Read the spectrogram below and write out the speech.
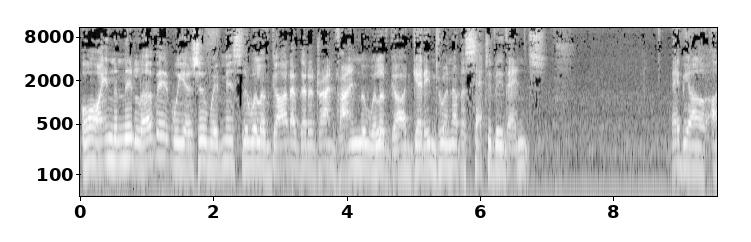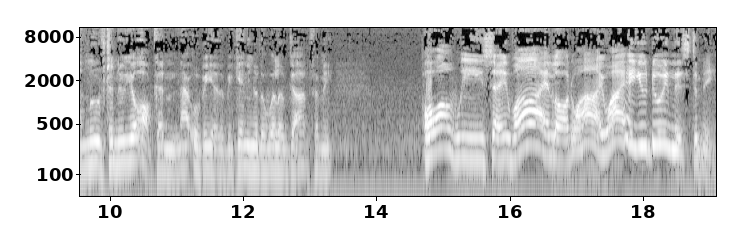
Or in the middle of it, we assume we've missed the will of God. I've got to try and find the will of God, get into another set of events. Maybe I'll, I'll move to New York and that will be the beginning of the will of God for me. Or we say, Why, Lord, why? Why are you doing this to me?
